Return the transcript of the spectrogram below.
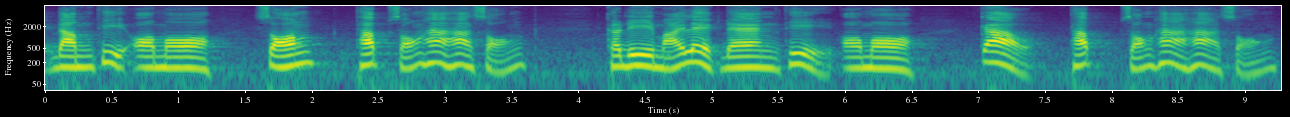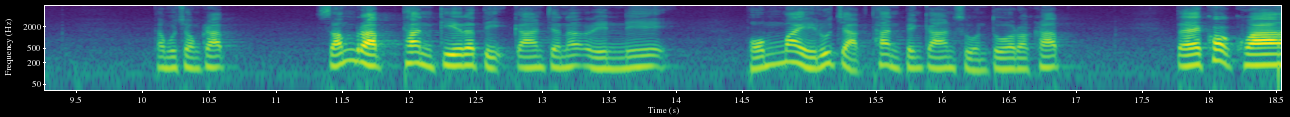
ขดำที่อม2ทับ2552 คดีหมายเลขแดงที่อม9ทับ2552 ท่านผู้ชมครับสำหรับท่านกีรติการจนรินนี้ ผมไม่รู้จักท่านเป็นการส่วนตัวหรอกครับ แต่ข้อความ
